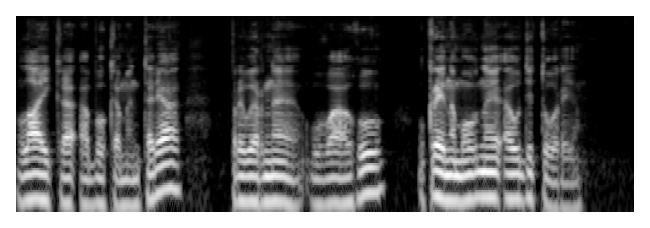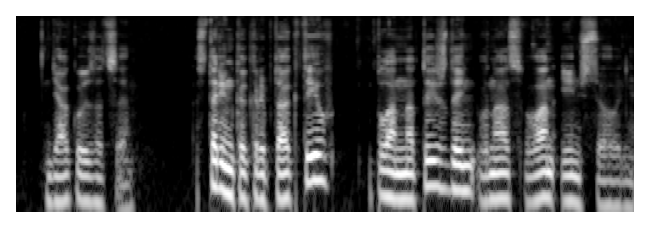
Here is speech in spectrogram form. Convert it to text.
лайка або коментаря приверне увагу україномовної аудиторії. Дякую за це. Сторінка криптоактив. План на тиждень в нас OneInch сьогодні.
